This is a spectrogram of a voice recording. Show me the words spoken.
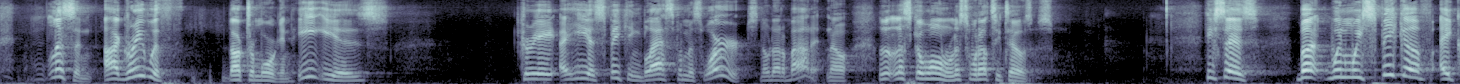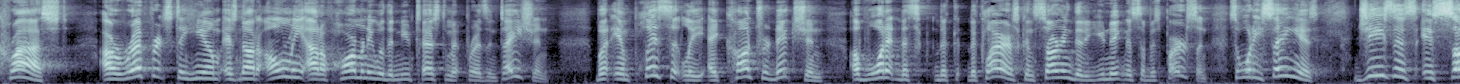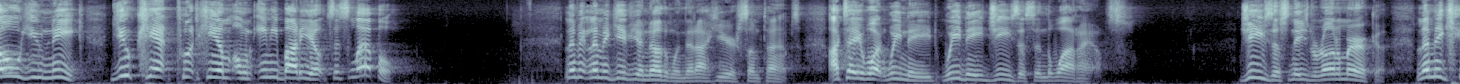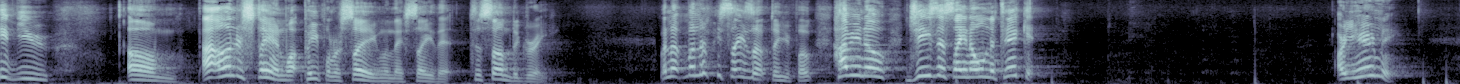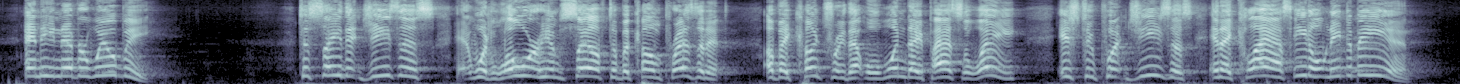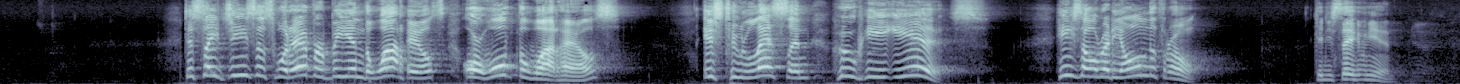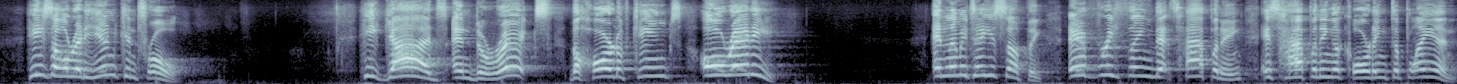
listen, I agree with Dr. Morgan. He is create, he is speaking blasphemous words, no doubt about it. Now, let's go on. Listen what else he tells us. He says, But when we speak of a Christ, our reference to him is not only out of harmony with the New Testament presentation, but implicitly a contradiction of what it de- de- declares concerning the uniqueness of his person. So, what he's saying is, Jesus is so unique, you can't put him on anybody else's level. Let me, let me give you another one that I hear sometimes. I tell you what we need. We need Jesus in the White House. Jesus needs to run America. Let me give you, um, I understand what people are saying when they say that to some degree. But let, but let me say something to you, folks. How do you know Jesus ain't on the ticket? Are you hearing me? And he never will be. To say that Jesus would lower himself to become president of a country that will one day pass away is to put Jesus in a class he don't need to be in. To say Jesus would ever be in the White House or want the White House is to lessen who he is. He's already on the throne. Can you say amen? He's already in control. He guides and directs the heart of kings already. And let me tell you something everything that's happening is happening according to plan.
